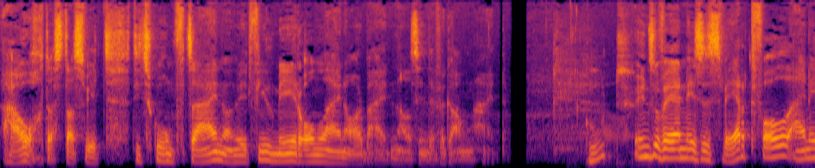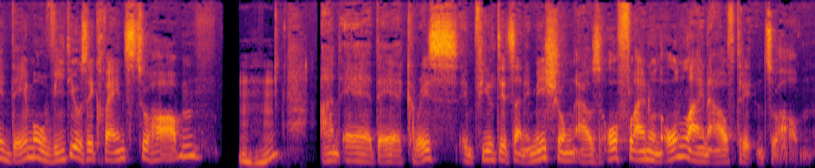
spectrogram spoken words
auch, dass das wird die Zukunft sein. Man wird viel mehr online arbeiten als in der Vergangenheit. Gut. Insofern ist es wertvoll, eine Demo-Videosequenz zu haben. Mhm. Und äh, der Chris empfiehlt jetzt eine Mischung aus Offline- und Online-Auftritten zu haben.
